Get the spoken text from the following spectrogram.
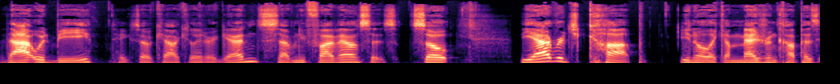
that would be, takes out calculator again, 75 ounces. So the average cup you know, like a measuring cup has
